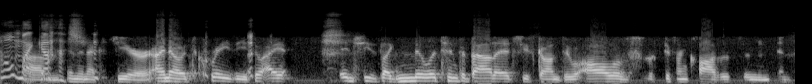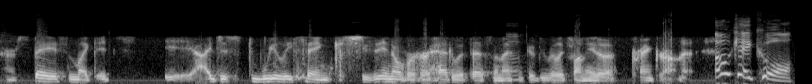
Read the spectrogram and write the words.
Oh, my um, gosh. In the next year, I know it's crazy. So I. And she's like militant about it. She's gone through all of the different closets in, in her space, and like it's I just really think she's in over her head with this, and I think it'd be really funny to prank her on it. Okay, cool.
